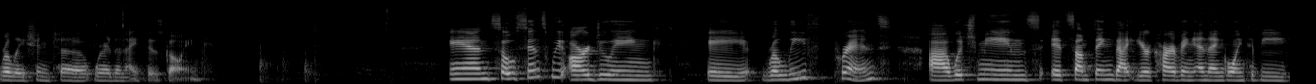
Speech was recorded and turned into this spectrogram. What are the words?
relation to where the knife is going. And so since we are doing a relief print, uh, which means it's something that you're carving and then going to be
